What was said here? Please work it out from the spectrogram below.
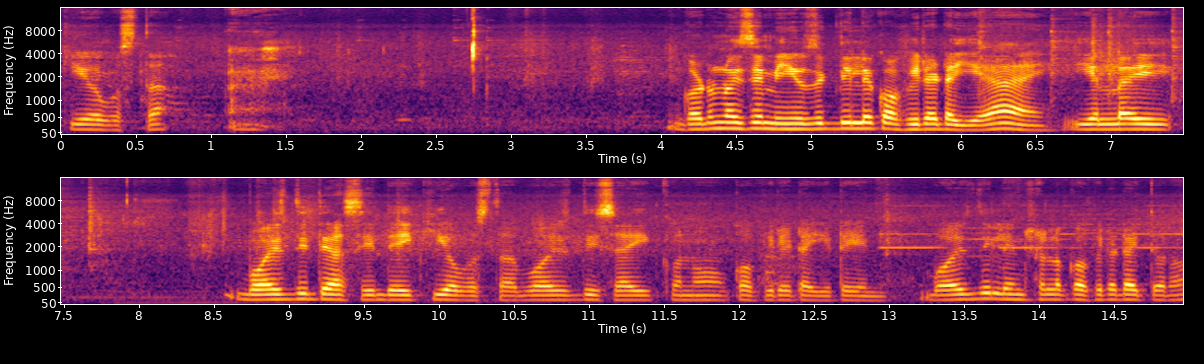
কি অবস্থা। ঘটনা হয়েছে মিউজিক দিলে কপিরাইট আইয়ে হ্যাঁ? ইয়েলাই বয়স দিতে আসি দেই কি অবস্থা। বয়স দিছাই, কোনো কপিরাইট আইয়েটাই নি বয়স দিলে ইনশাল্লাহ কপিরাইট আইতো না।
